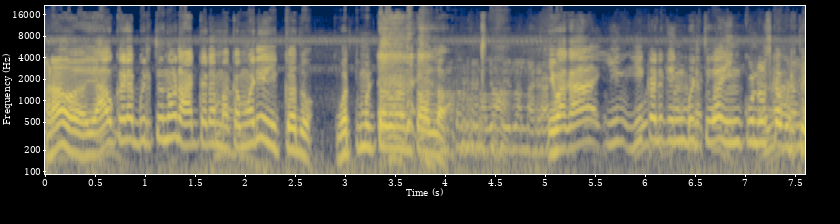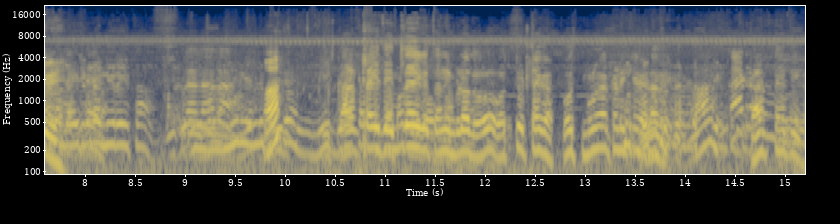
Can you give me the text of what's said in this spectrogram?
ಅಣ್ಣ ಯಾವ ಕಡೆ ಬಿಡ್ತೀವಿ ನೋಡಿ ಆ ಕಡೆ ಮಕ ಮಾಡಿ ಇಕ್ಕದು. ಒತ್ತು ಮುಟ್ಟೋದು ಅಂತ ಅಲ್ಲ. ಇವಾಗ ಈ ಈ ಕಡೆಗೆ ಹಿಂಗ್ ಬಿಡ್ತೀವ ಹಿಂಗ್ ಕುಂಡ್ರಸ್ಕೊ ಬಿಡ್ತೀವಿ ಕರೆಕ್ಟ್ ಐತೆ ಎತ್ತಲೇ ಈಗ ತಾನೇ ಬಿಡೋದು. ಒತ್ತು ಇಟ್ಟಾಗ ಒತ್ತು ಮುಳುಗ ಕಡೆ ಕರೆಕ್ಟ್ ಐತೆ ಈಗ.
